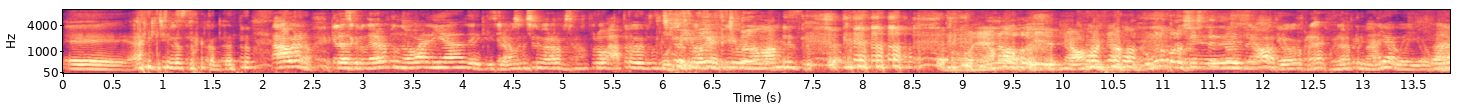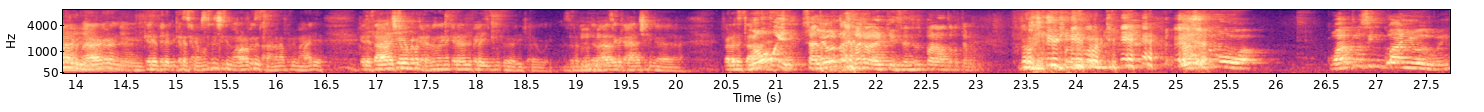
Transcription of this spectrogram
eh, ay, ¿qué chingados estaba contando? Ah, bueno, que la secundaria pues no valía de que hiciéramos un chismorro, pues era puro vato, güey. Pues, Pues ¿qué sí, güey, decir, güey? No mames. Bueno, güey. No, no. ¿Cómo lo conociste Eh, entonces? No, digo que fue, en la- fue en la primaria, güey. Yo fue en la primaria que, que, que hacíamos el chismorro que estaba en la primaria. Que estaba chido porque no me quería el Facebook de ahorita, güey. O sea, te enterabas de cada chingadera. Pero estaba. No, güey, salió una. Bueno, X, eso es para otro tema. ¿Por qué? ¿Qué? ¿Por qué? Hace como 4 o 5 años, güey,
